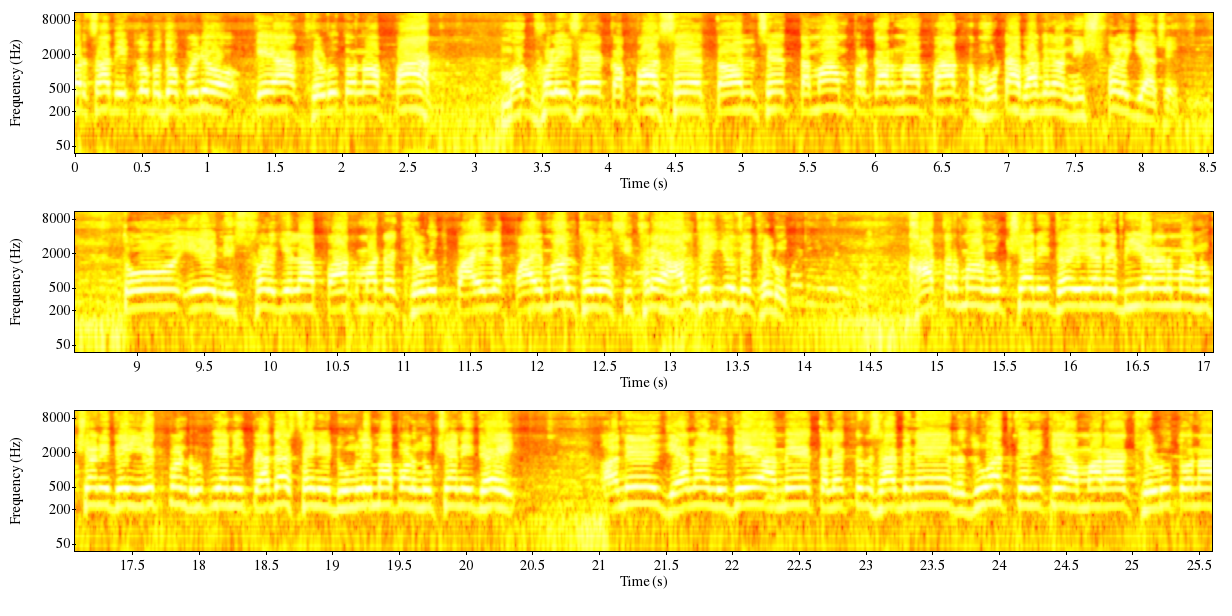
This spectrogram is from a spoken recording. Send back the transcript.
વરસાદ એટલો બધો પડ્યો કે આ ખેડૂતોના પાક મગફળી છે કપાસ છે તલ છે તમામ પ્રકારના પાક મોટા ભાગના નિષ્ફળ ગયા છે. તો એ નિષ્ફળ ગયેલા પાક માટે ખેડૂત પાય પાયમાલ થયો. સિથરે હાલ થઈ ગયો છે ખેડૂત. ખાતરમાં નુકસાની થઈ અને બિયારણમાં નુકસાની થઈ. એક પણ રૂપિયાની પેદાશ થઈને ડુંગળીમાં પણ નુકસાની થઈ. અને જેના લીધે અમે કલેક્ટર સાહેબને રજૂઆત કરી કે અમારા ખેડૂતોના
